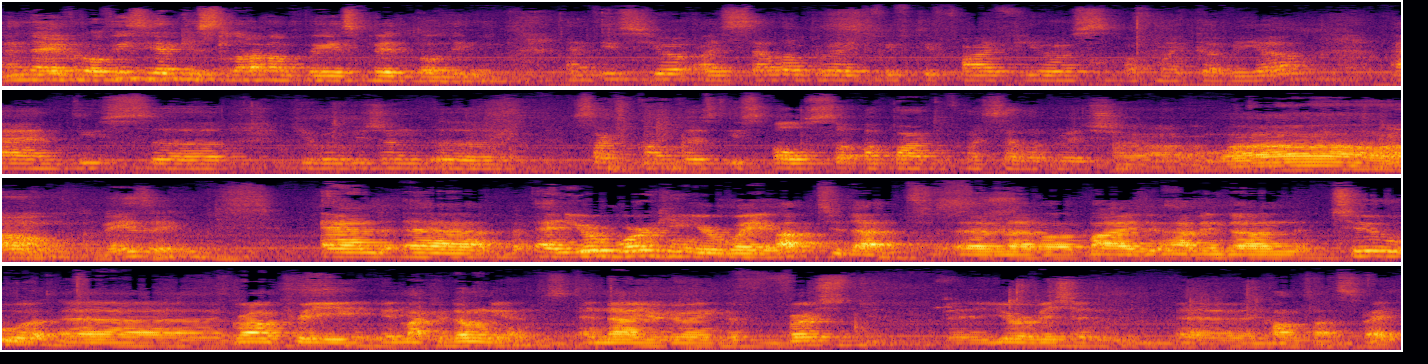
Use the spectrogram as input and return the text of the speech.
And Eurovizija ke slavam 55 godina. And this year I celebrate 55 years of my career and this uh, Eurovision uh, Song Contest is also a part of my celebration. Ah, wow, oh, amazing. And uh, and you're working your way up to that uh, level by having done two uh, Grand Prix in Macedonians, and now you're doing the first uh, Eurovision uh, contest, right?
